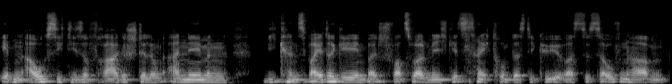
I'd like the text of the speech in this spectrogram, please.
eben auch sich dieser Fragestellung annehmen, wie kann es weitergehen. Bei der Schwarzwaldmilch geht es eigentlich darum, dass die Kühe was zu saufen haben.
